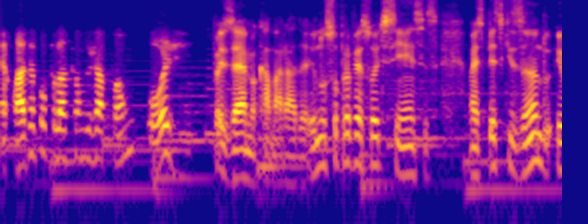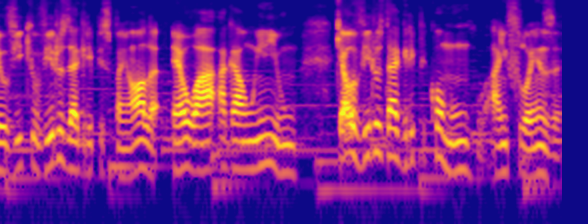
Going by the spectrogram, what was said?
É quase a população do Japão hoje. Pois é, meu camarada, eu não sou professor de ciências, mas pesquisando eu vi que o vírus da gripe espanhola é o AH1N1, que é o vírus da gripe comum, a influenza,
